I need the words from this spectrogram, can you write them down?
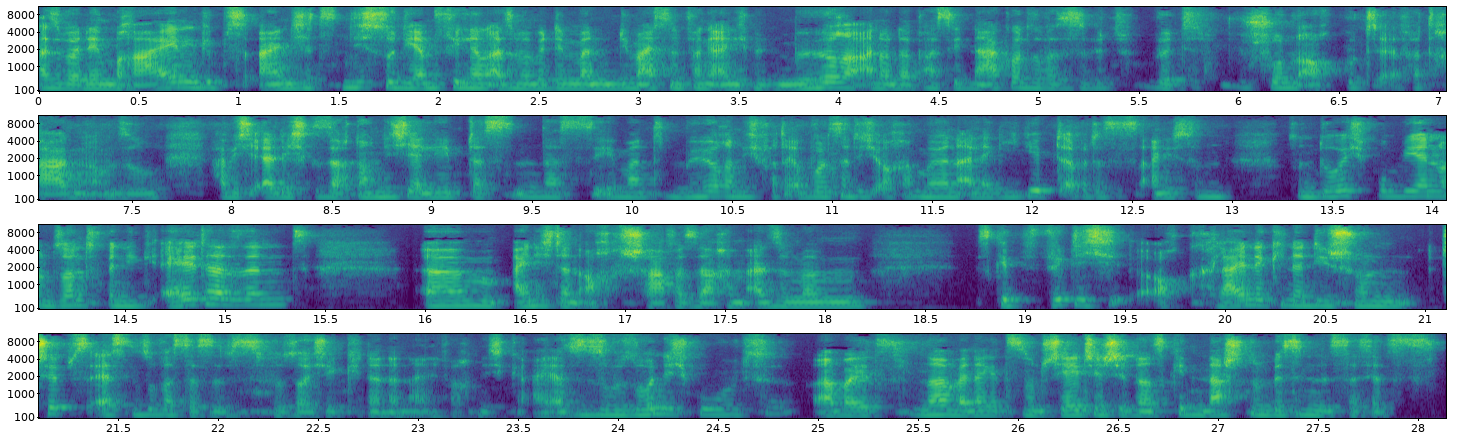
also bei dem Brei gibt es eigentlich jetzt nicht so die Empfehlung, also mit dem man, die meisten fangen eigentlich mit Möhre an oder Pastinake und sowas, das wird, wird schon auch gut vertragen. Also habe ich ehrlich gesagt noch nicht erlebt, dass, dass jemand Möhre nicht verträgt, obwohl es natürlich auch Möhrenallergie gibt, aber das ist eigentlich so ein, so ein Durchprobieren. Und sonst, wenn die älter sind, ähm, eigentlich dann auch scharfe Sachen. Also man, es gibt wirklich auch kleine Kinder, die schon Chips essen, sowas, das ist für solche Kinder dann einfach nicht geil. Also sowieso nicht gut. Aber jetzt, ne, wenn da jetzt so ein Schälchen steht und das Kind nascht ein bisschen, ist das jetzt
